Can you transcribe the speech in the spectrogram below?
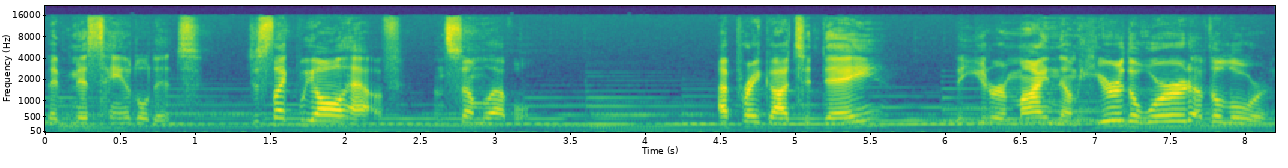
They've mishandled it, just like we all have on some level. I pray, God, today that you'd remind them, hear the word of the Lord,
